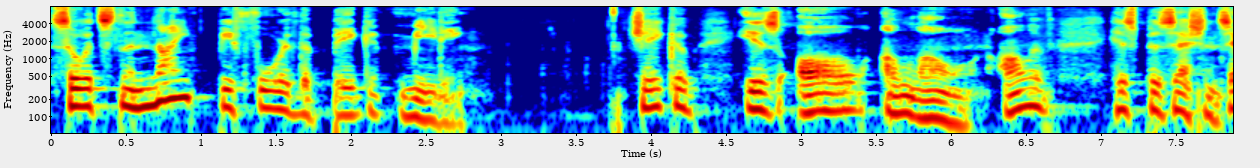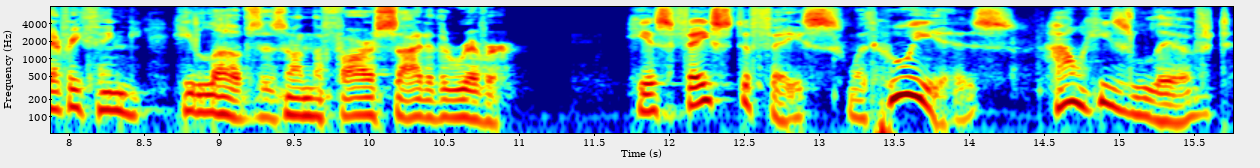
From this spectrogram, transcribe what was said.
So it's the night before the big meeting. Jacob is all alone. All of his possessions, everything he loves, is on the far side of the river. He is face to face with who he is, how he's lived.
